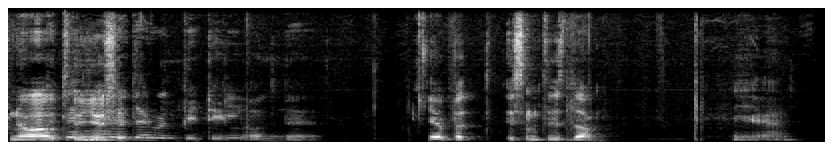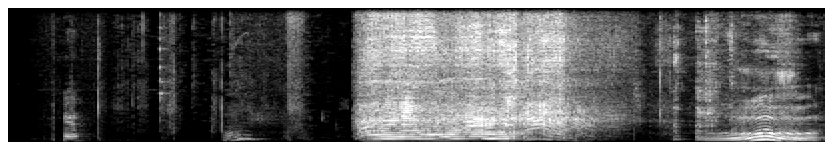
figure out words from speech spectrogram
You know how But to then use uh, it? there will be deal on the. Yeah, but isn't this done? Yeah. Yeah. Hmm. Ooh.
